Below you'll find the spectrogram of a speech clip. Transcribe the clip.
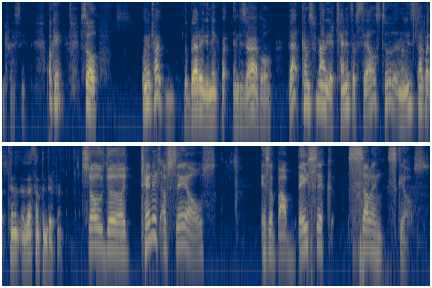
Interesting. Okay, so when we talk the better, unique, and desirable, that comes from out of your tenets of sales too. And when you talk about tenets, is that something different? So the tenet of sales is about basic selling skills,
